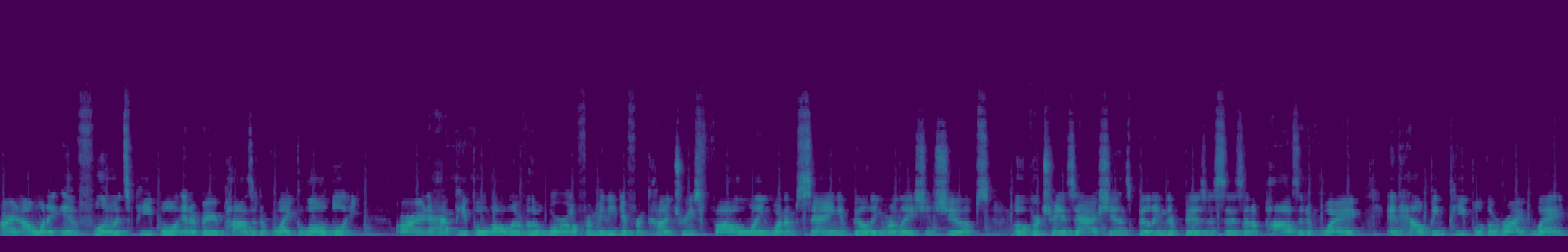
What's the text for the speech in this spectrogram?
all right? I want to influence people in a very positive way globally all right, I have people all over the world from many different countries following what I'm saying and building relationships over transactions, building their businesses in a positive way, and helping people the right way.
